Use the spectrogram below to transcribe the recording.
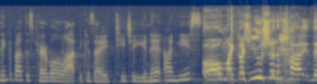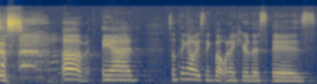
Think about this parable a lot because I teach a unit on yeast. Oh my gosh, you should have taught this. Um, and something I always think about when I hear this is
